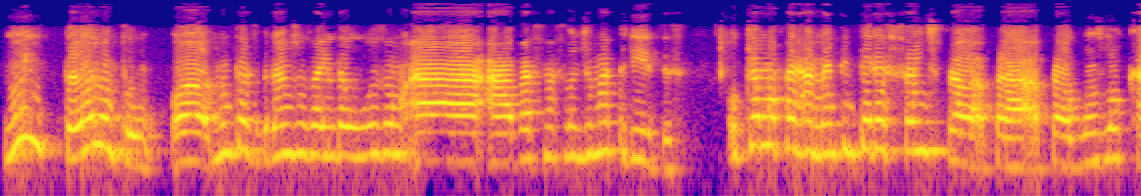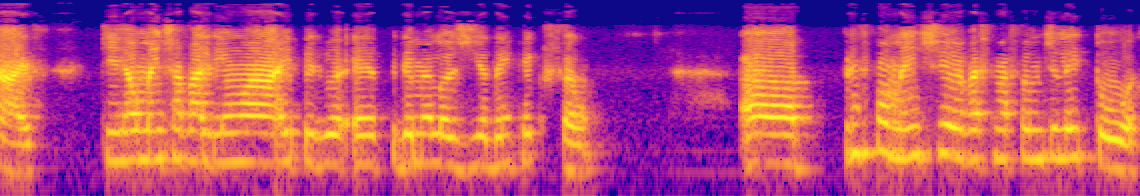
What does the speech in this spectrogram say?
No entanto, uh, muitas granjas ainda usam a, a, vacinação de matrizes, o que é uma ferramenta interessante para alguns locais, que realmente avaliam a epidemiologia da infecção. Uh, principalmente a vacinação de leitoas.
